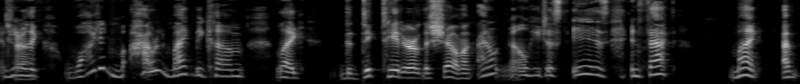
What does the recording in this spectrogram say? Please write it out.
And he was Sure. like, "Why did how did Mike become like the dictator of the show?" I'm like, "I don't know. He just is. In fact, Mike, I'm,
